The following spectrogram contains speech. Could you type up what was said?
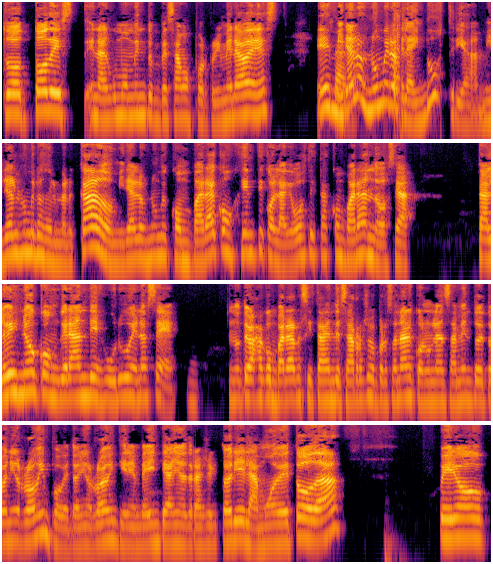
todos en algún momento empezamos por primera vez, es mirar los números de la industria, mirar los números del mercado, mirar los números, comparar con gente con la que vos te estás comparando, o sea, tal vez no con grandes gurúes, no sé, no te vas a comparar si estás en desarrollo personal con un lanzamiento de Tony Robbins, porque Tony Robbins tiene 20 años de trayectoria y la mueve toda, pero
